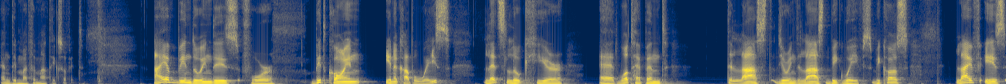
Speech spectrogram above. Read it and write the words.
and the mathematics of it. I have been doing this for Bitcoin in a couple ways. Let's look here at what happened the last during the last big waves because life is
